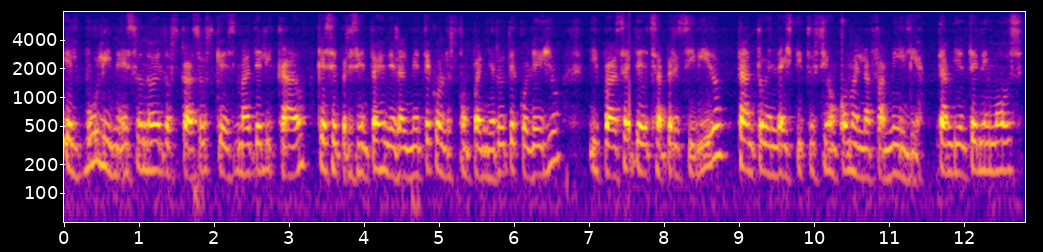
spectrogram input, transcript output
El bullying es uno de los casos que es más delicado, que se presenta generalmente con los compañeros de colegio y pasa desapercibido tanto en la institución como en la familia. También tenemos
